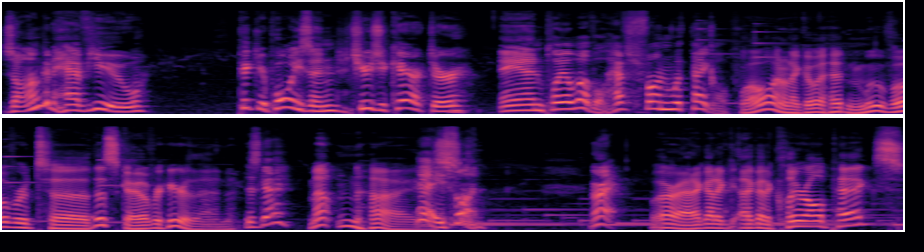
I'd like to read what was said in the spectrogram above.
So I'm gonna have you pick your poison, choose your character, and play a level. Have fun with Peggle. Well, why don't I go ahead and move over to this guy over here then? This guy? Mountain High. Yeah, he's fun. All right, All right, I gotta I gotta clear all pegs.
